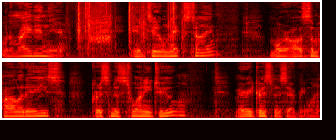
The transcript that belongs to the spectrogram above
Put them right in there. Until next time, more awesome holidays. Christmas 22. Merry Christmas, everyone.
